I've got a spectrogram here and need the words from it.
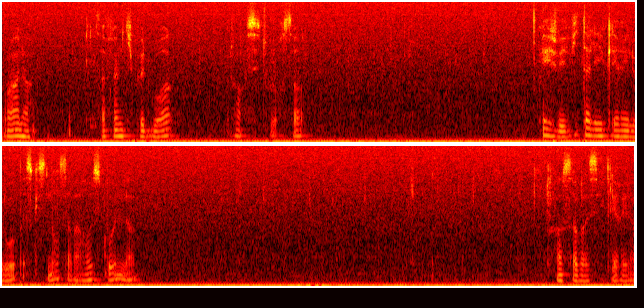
Voilà. Ça fait un petit peu de bois. Genre, c'est toujours ça. Et je vais vite aller éclairer le haut parce que sinon ça va respawn là. Ah ça va s'éclairer là.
